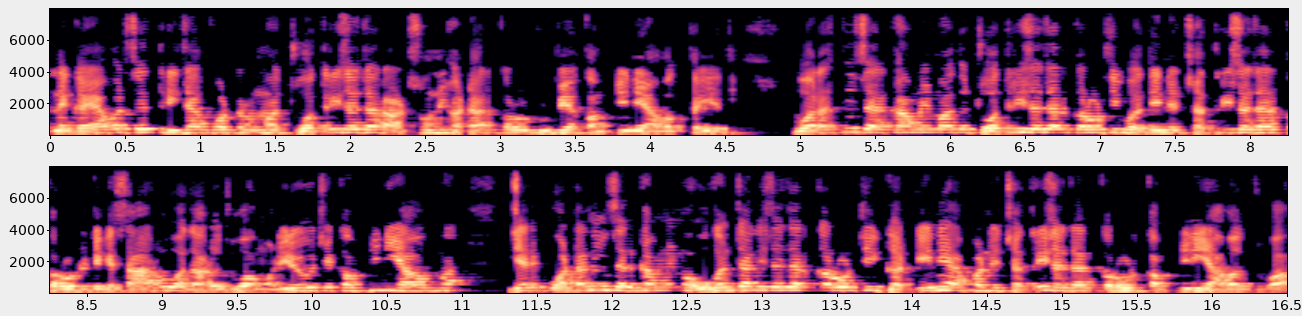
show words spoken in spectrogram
અને ગયા વર્ષે ત્રીજા ક્વાર્ટરમાં ચોત્રીસ હજાર આઠસો ને અઢાર કરોડ રૂપિયા કંપનીની આવક થઈ હતી. વર્ષની સરખામણીમાં તો ચોત્રીસ હજાર કરોડથી વધીને છત્રીસ હજાર કરોડ એટલે કે સારો વધારો જોવા મળી રહ્યો છે કંપનીની આવકમાં. જ્યારે ક્વાર્ટરની સરખામણીમાં ઓગણચાલીસ હજાર કરોડથી ઘટીને આપણને છત્રીસ હજાર કરોડ કંપનીની આવક જોવા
